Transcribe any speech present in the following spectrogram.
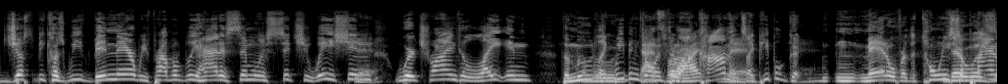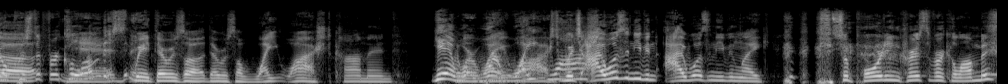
just because we've been there. We've probably had a similar situation. Yeah. We're trying to lighten the mood. like mood. we've been going through our I- comments. yeah. Like people get mad over the Tony there was Soprano, uh, Christopher yeah, Columbus. thing. Wait, there was a there was a whitewashed comment. Yeah, we're, we're whitewashed, which I wasn't even I wasn't even like supporting Christopher Columbus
